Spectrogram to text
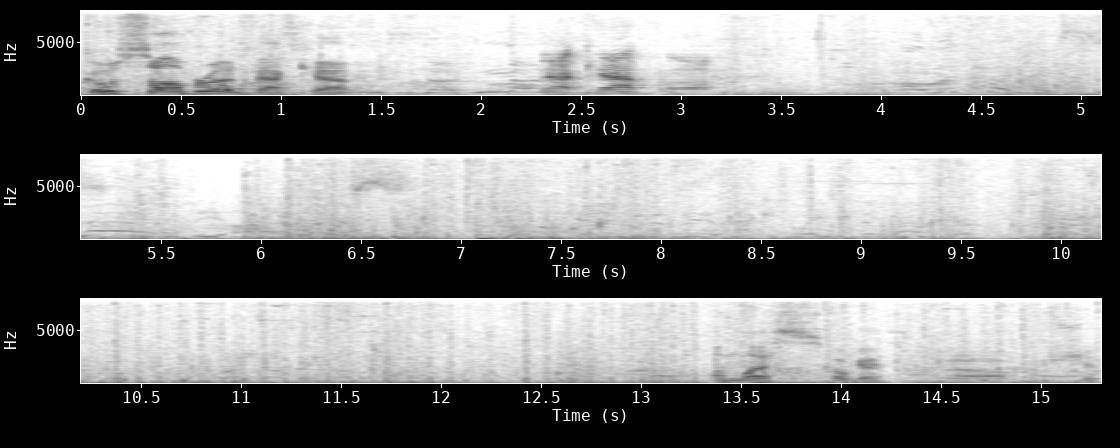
Go Sombra and back cap. Back cap? Ugh. Unless. Okay. Uh, Shit.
